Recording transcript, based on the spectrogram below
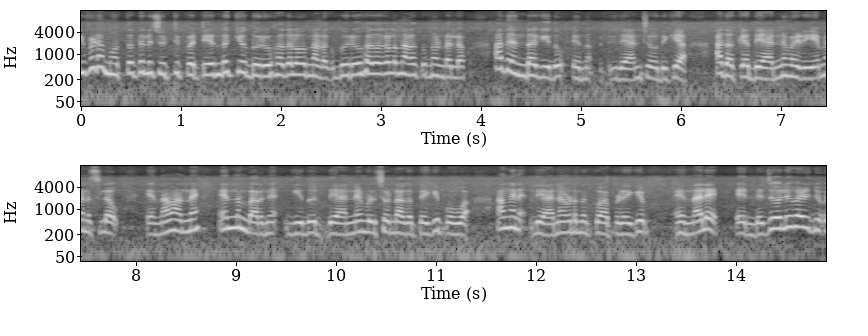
ഇവിടെ മൊത്തത്തിൽ ചുറ്റിപ്പറ്റി എന്തൊക്കെയോ ദുരൂഹതകൾ നട ദുരൂഹതകൾ നടക്കുന്നുണ്ടല്ലോ. അതെന്താ ഗീതു എന്ന് ധ്യാൻ ചോദിക്കുക. അതൊക്കെ ധ്യാനിന് വഴിയേ മനസ്സിലാവും. എന്നാ വന്നേ? എന്നും പറഞ്ഞ് ഗീതു ധ്യാനിനെ വിളിച്ചുകൊണ്ട് അകത്തേക്ക് പോവുക. അങ്ങനെ ധ്യാനം അവിടെ നിൽക്കുക അപ്പോഴേക്കും എന്നാലേ എന്റെ ജോലി കഴിഞ്ഞു.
